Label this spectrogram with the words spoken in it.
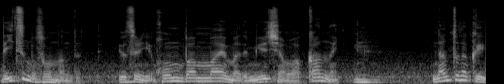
でいつもそうなんだって。要するに本番前までミュージシャン分かんない、うんなんとなく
